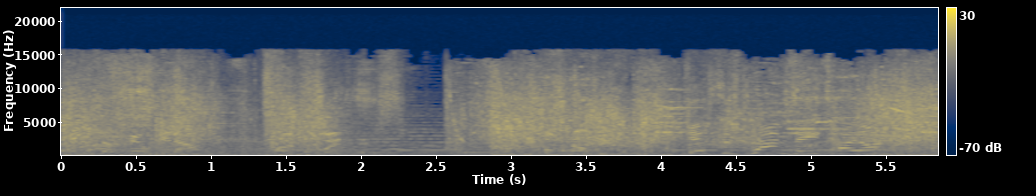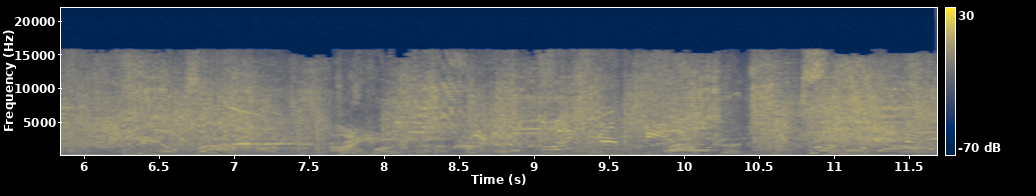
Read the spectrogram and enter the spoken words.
Things are building up. Time to end this. Keep on pelting them. Just as planned, Taion? Shield back! Great work, Jenna. Deflector field! Falcon! Dragon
